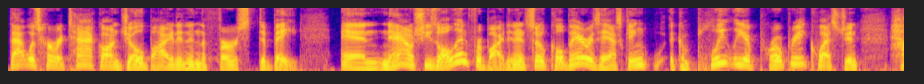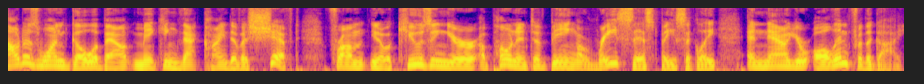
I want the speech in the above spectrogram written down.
that was her attack on Joe Biden in the first debate. And now she's all in for Biden. And so Colbert is asking a completely appropriate question. How does one go about making that kind of a shift from, you know, accusing your opponent of being a racist, basically, and now you're all in for the guy?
